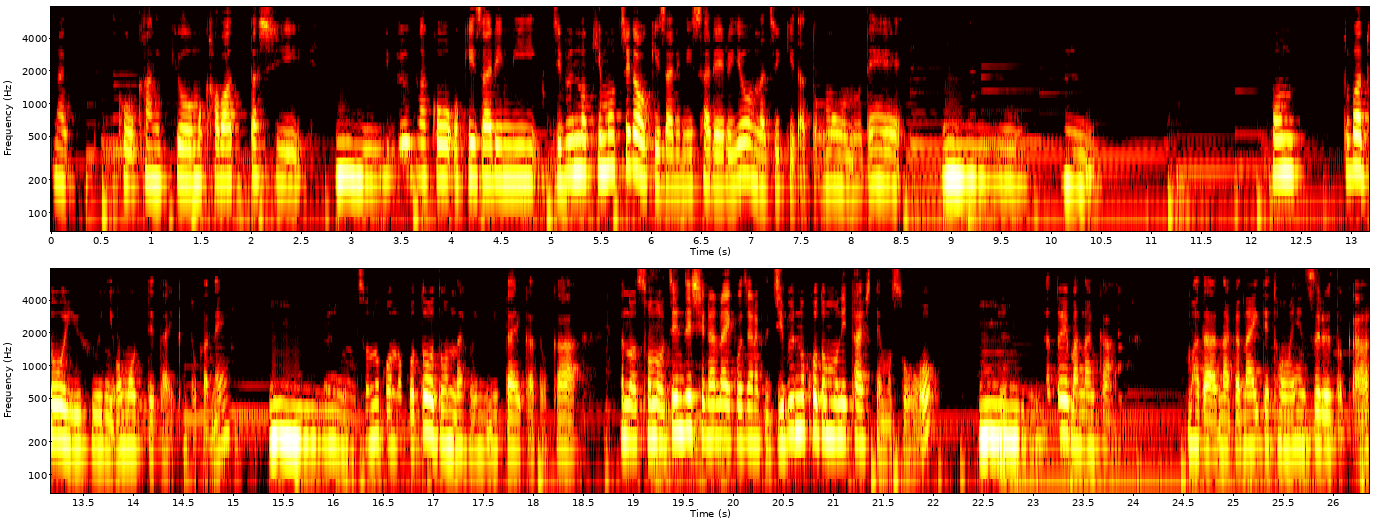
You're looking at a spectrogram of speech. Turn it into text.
なんこう環境も変わったし、うん、自分がこう置き去りに自分の気持ちが置き去りにされるような時期だと思うので、うん。うん、本当はどういうふうに思ってたいかとかねうん、その子のことをどんな風に見たいかとかあのその全然知らない子じゃなくて自分の子供に対してもそう、うん、例えばなんかまだなんか泣いて登園するとか、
